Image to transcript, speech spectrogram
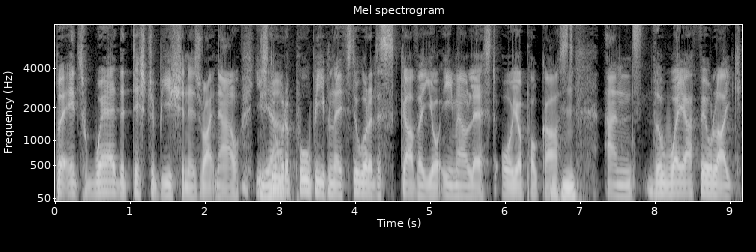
but it's where the distribution is right now. You yeah. still got to pull people and they've still got to discover your email list or your podcast. Mm-hmm. And the way I feel like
